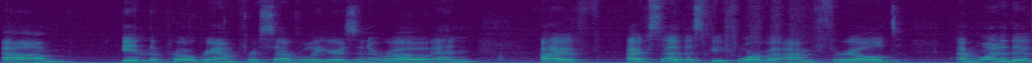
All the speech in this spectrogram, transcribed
um, in the program for several years in a row. And I've I've said this before, but I'm thrilled. I'm one of the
